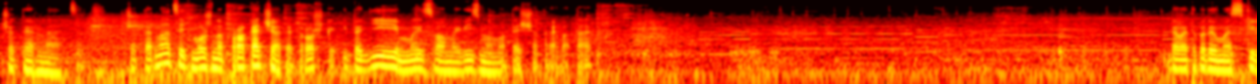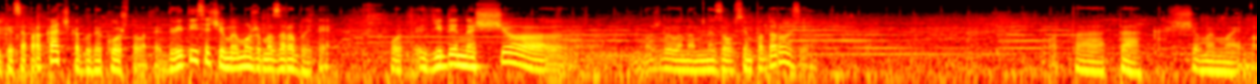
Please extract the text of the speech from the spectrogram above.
Чотирнадцять. 14 можна прокачати трошки, і тоді ми з вами візьмемо те, що треба, так? Давайте подивимось, скільки ця прокачка буде коштувати. 2000 ми можемо заробити. От єдине, що можливо нам не зовсім по дорозі. От а, так, що ми маємо?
